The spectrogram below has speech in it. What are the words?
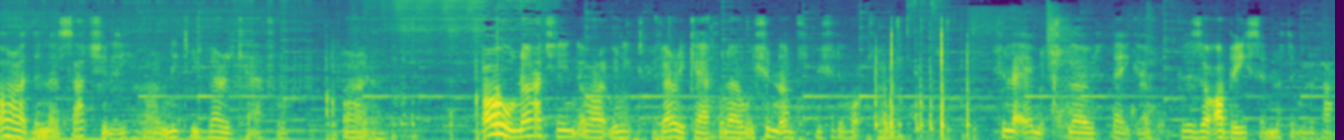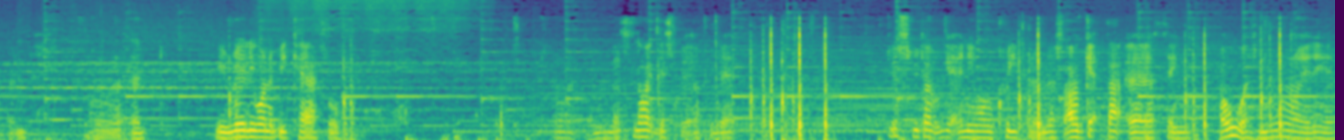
Alright then, let's actually... Oh, we need to be very careful. Alright then. Oh, no, actually, alright, we need to be very careful now. We shouldn't have... We should have watched him. Should let him explode. There you go. Because there's an obby, so nothing would have happened. Alright then. We really want to be careful. Alright then, let's light this bit up a bit. Just so we don't get anyone creeping on us. I'll get that uh, thing. Oh, there's more iron here.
